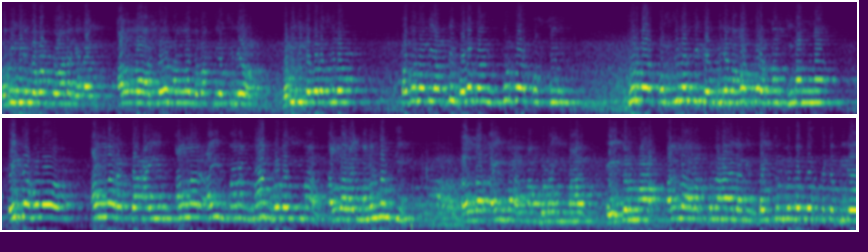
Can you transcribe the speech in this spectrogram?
নবীজির জবাব দেওয়া লাগে নাই। আল্লাহ স্বয়ং আল্লাহ জবাব দিয়েছিল নবীজিকে বলেছিল তখন নবী, আপনি বলে দেন, পূর্ব পশ্চিম। পূর্ব পশ্চিমের দিকে ফিরে নামাজ পড়ার নাম ইমান না। এইটা হলো আল্লাহর একটা আইন। আল্লাহর আইন মানার নাম হলো ইমান আল্লাহর আইন মানার নাম কি? আল্লাহর আইন মানার নাম হলো ইমান এই জন্য আল্লাহ রাব্বুল আলামিন বাইতুল মুকদ্দাস থেকে ফিরে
